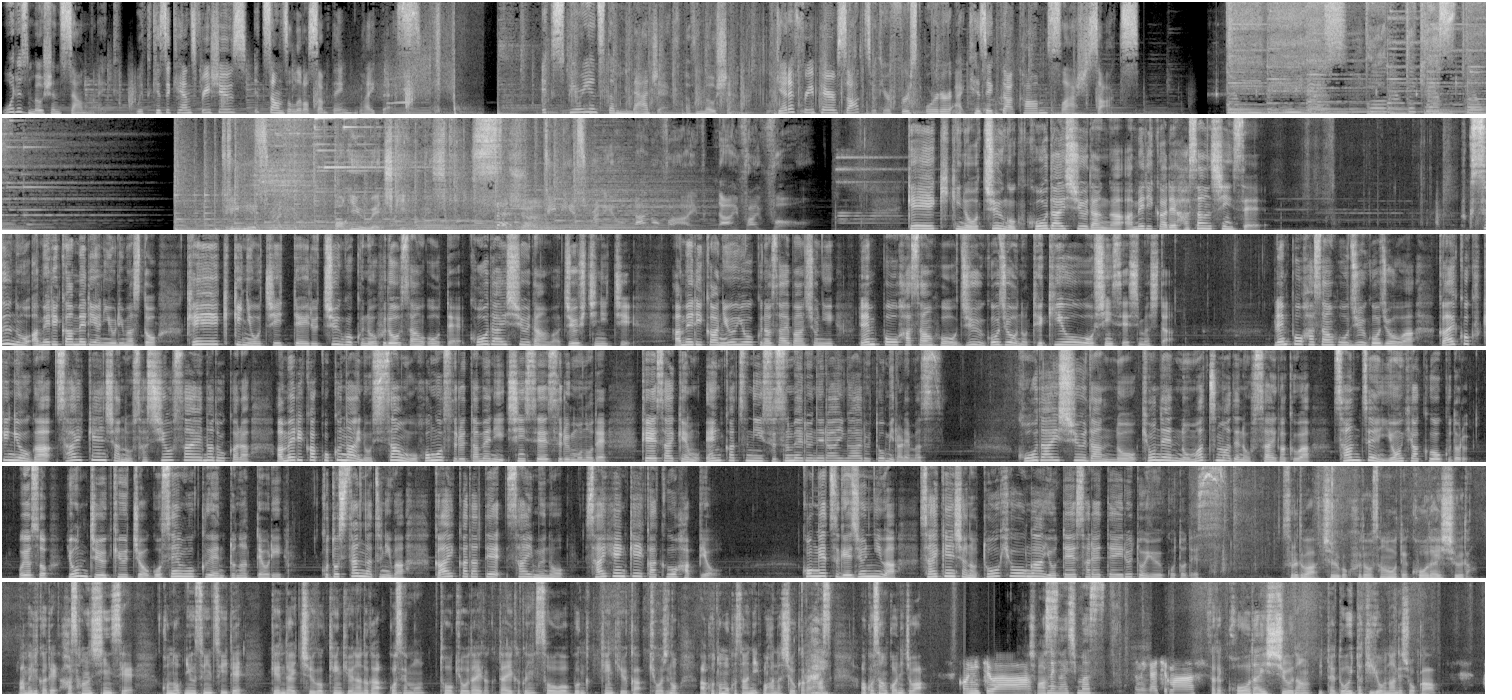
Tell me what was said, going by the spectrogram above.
What does motion sound like? With Kizikans free shoes, it sounds a little something like this. Experience the magic of motion. Get a free pair of socks with your first order at kizik.com/socks. TBS Radio 荻上チキセッション TBS Radio 905-954 経営危機の中国恒大集団がアメリカで破産申請。複数のアメリカメディアによりますと、経営危機に陥っている中国の不動産大手、恒大集団は17日、アメリカ・ニューヨークの裁判所に連邦破産法15条の適用を申請しました。連邦破産法15条は外国企業が債権者の差し押さえなどからアメリカ国内の資産を保護するために申請するもので経済圏を円滑に進める狙いがあるとみられます。恒大集団の去年の末までの負債額は3400億ドルおよそ49兆5000億円となっており今年3月には外貨建て債務の再編計画を発表。今月下旬には債権者の投票が予定されているということです。それでは中国不動産大手恒大集団、アメリカで破産申請、このニュースについて現代中国研究などがご専門、東京大学大学院総合文化研究科教授の阿古智子さんにお話を伺います。阿、古、さん、こんにちは。こんにちは。お願いします。お願いします。お願いします。さて、恒大集団、一体どういった企業なんでしょうか？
